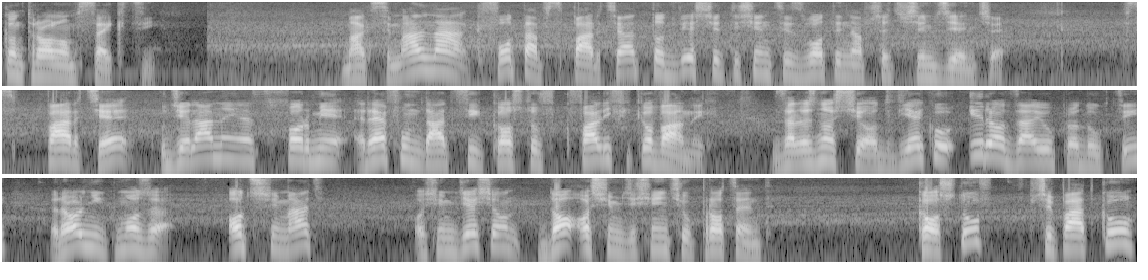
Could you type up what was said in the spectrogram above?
kontrolą sekcji. Maksymalna kwota wsparcia to 200 tysięcy złotych na przedsięwzięcie. Wsparcie udzielane jest w formie refundacji kosztów kwalifikowanych. W zależności od wieku i rodzaju produkcji rolnik może otrzymać 80 do 80% kosztów w przypadku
